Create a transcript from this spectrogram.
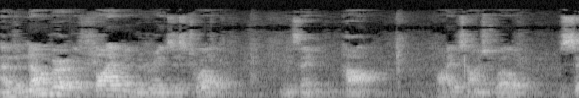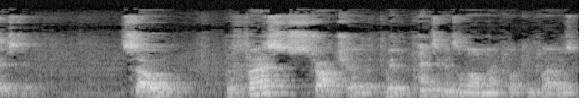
and the number of five-membered rings is 12. And you think, ha, 5 times 12 is 60. So the first structure with pentagons along that can close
